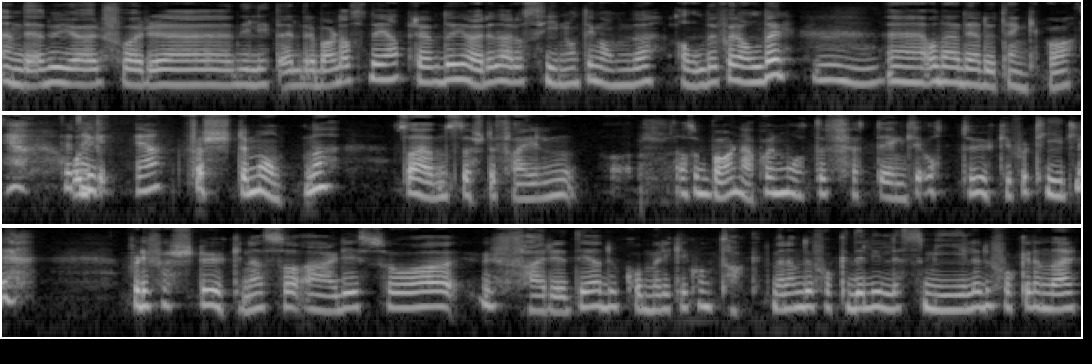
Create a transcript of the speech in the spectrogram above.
enn det du gjør for uh, de litt eldre barna. Så det jeg har prøvd å gjøre, det er å si noe om det alder for alder. Mm. Uh, og det er det du tenker på. Ja, og tenker, de ja. første månedene så er jo den største feilen Altså Barn er på en måte født egentlig åtte uker for tidlig. For de første ukene så er de så uferdige, du kommer ikke i kontakt med dem. Du får ikke det lille smilet. Du får ikke den der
